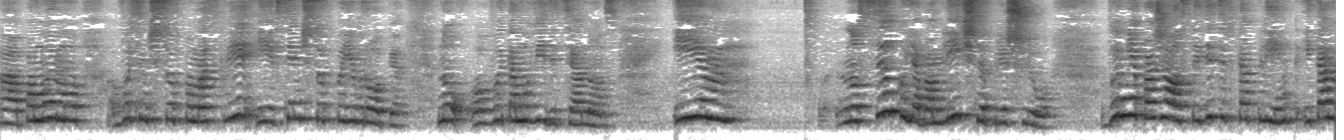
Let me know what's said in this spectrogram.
А, по-моему, в 8 часов по Москве и в 7 часов по Европе. Ну, вы там увидите анонс. И, но ссылку я вам лично пришлю. Вы мне, пожалуйста, идите в топлинк, и там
